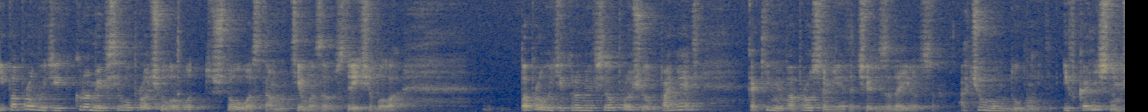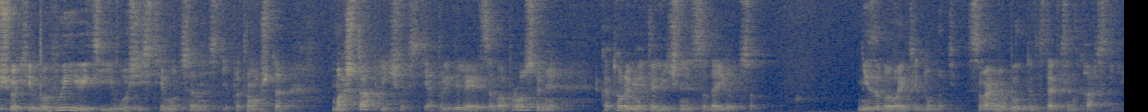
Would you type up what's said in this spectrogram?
и попробуйте, кроме всего прочего, вот что у вас там тема за встреча была, попробуйте, кроме всего прочего, понять, какими вопросами этот человек задается, о чем он думает. И в конечном счете вы выявите его систему ценностей, потому что масштаб личности определяется вопросами, которыми эта личность задается. Не забывайте думать. С вами был Константин Харский.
